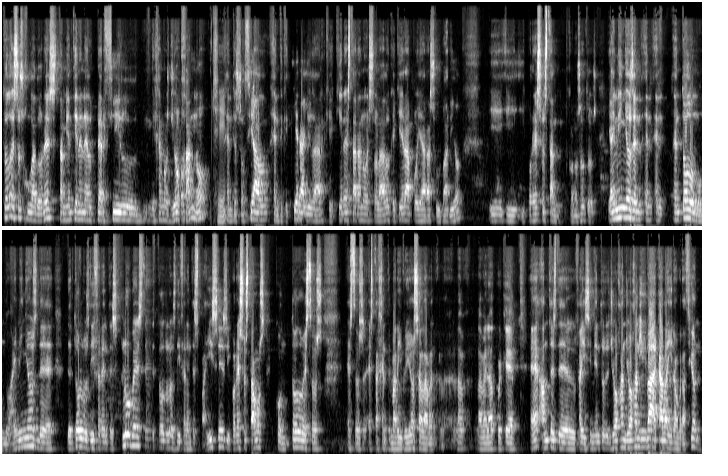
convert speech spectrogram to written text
todos esos jugadores también tienen el perfil, digamos, Johan, ¿no? Gente social, gente que quiere ayudar, que quiere estar a nuestro lado, que quiere apoyar a su barrio y, por eso están con nosotros. Y hay niños en, en, todo el mundo, hay niños de, de, todos los diferentes clubes, de todos los diferentes países y por eso estamos con todos estos, estos, esta gente maravillosa, la, la, verdad, porque eh, antes del fallecimiento de Johan, Johan iba a cada inauguración.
